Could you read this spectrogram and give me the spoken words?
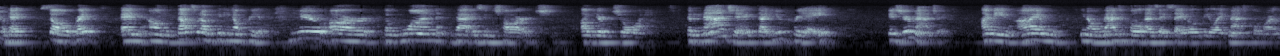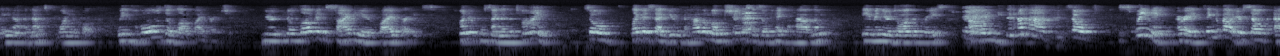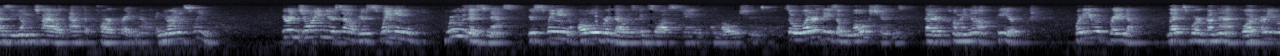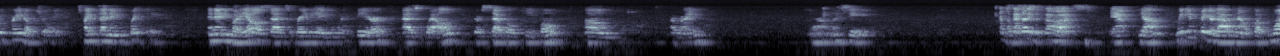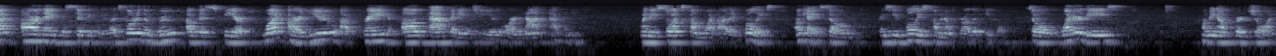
Okay. So right, and um, that's what I'm picking up for you. You are the one that is in charge of your joy. The magic that you create is your magic. I mean, I am, you know, magical, as they say, it'll be like magical Marlena, and that's wonderful. We hold the love vibration. Your, your love inside of you vibrates 100% of the time. So, like I said, you have emotions, it's okay to have them. Even your dog agrees. Um, so, swinging, all right, think about yourself as a young child at the park right now, and you're on a swing. You're enjoying yourself, you're swinging through this mess, you're swinging over those exhausting emotions. So, what are these emotions that are coming up? Fear. What are you afraid of? Let's work on that. What are you afraid of, Joy? Type that in quickly. And anybody else that's radiating with fear as well, there's several people. Um, all right. Yeah, let's see. Obsessive thoughts. Yeah. Yeah, we can figure that one out, but what are they specifically? Let's go to the root of this fear. What are you afraid of happening to you or not happening? When these thoughts come, what are they? Bullies. Okay, so I see bullies coming up for other people. So what are these coming up for joy?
